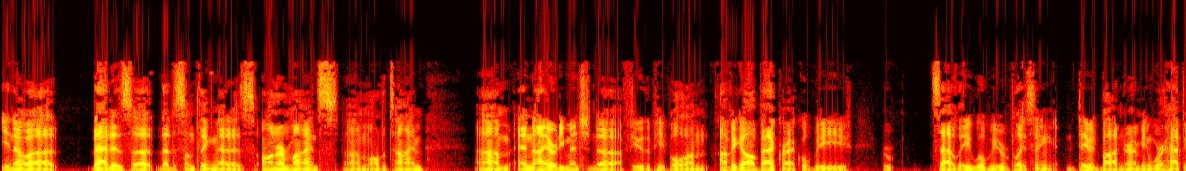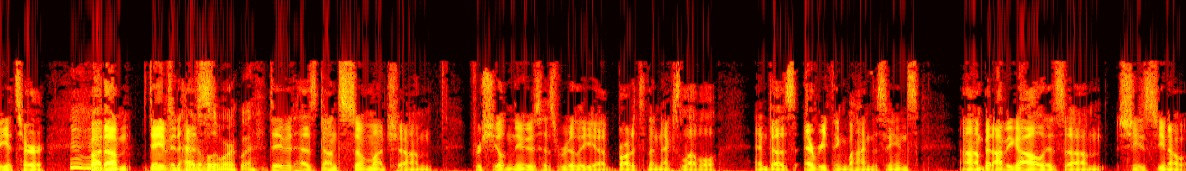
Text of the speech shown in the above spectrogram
you know, uh, that is uh, that is something that is on our minds um, all the time. Um, and I already mentioned uh, a few of the people. Um, Avigal Bachrach will be, sadly, will be replacing David Bodner. I mean, we're happy it's her, but um, It's David has to work with. David has done so much um, for Shield News, has really uh, brought it to the next level, and does everything behind the scenes. Um, but Abigail is, um, she's, you know,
